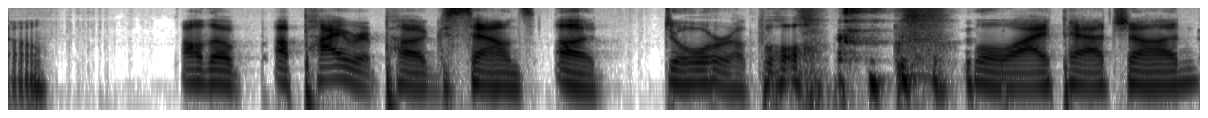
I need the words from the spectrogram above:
no. Although a pirate pug sounds adorable. Little eye patch on.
